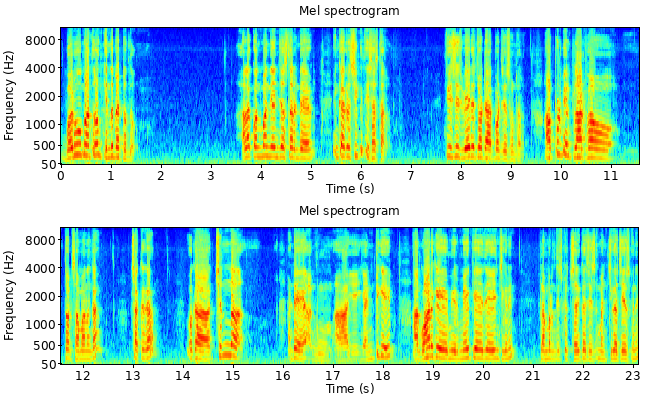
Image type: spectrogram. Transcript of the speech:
బరువు మాత్రం కింద పెట్టద్దు. అలా కొంతమంది ఏం చేస్తారంటే ఇంకా అక్కడ సింక్ తీసేస్తారు. తీసేసి వేరే చోట ఏర్పాటు చేసుకుంటారు. అప్పుడు మీరు ప్లాట్ఫామ్ తోటి సమానంగా చక్కగా ఒక చిన్న అంటే ఆ ఇంటికి ఆ గోడకి మీరు మేక ఏదో వేయించుకుని ప్లంబర్ని తీసుకొచ్చి సరిగ్గా చేసుకుని మంచిగా చేసుకుని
